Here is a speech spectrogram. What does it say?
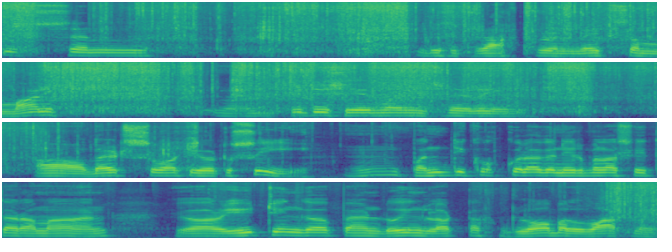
to sell this drafter and make some money. And British Airline Engineering. Oh, that's what you have to see. Hmm, Pandikokulaga Nirmala Sitaraman, you are eating up and doing lot of global warming.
